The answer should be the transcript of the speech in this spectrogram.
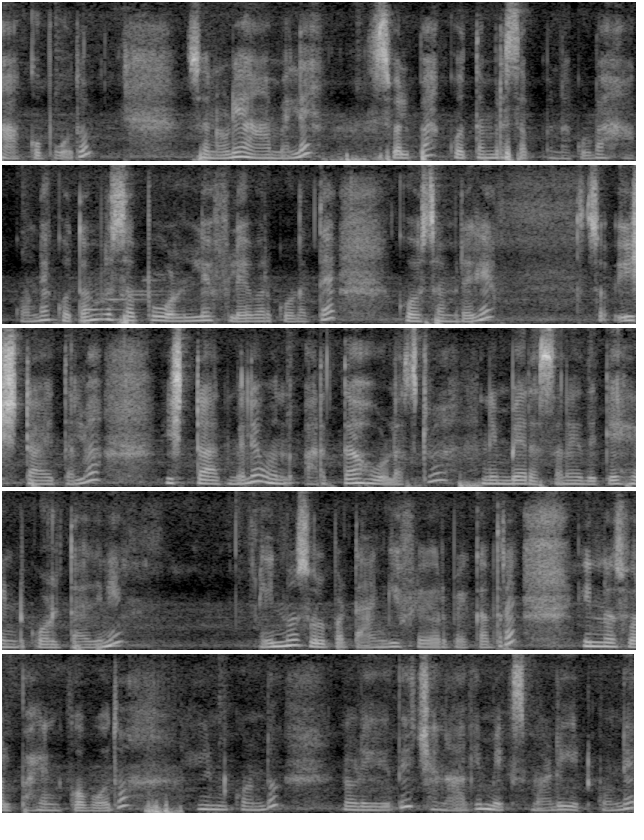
ಹಾಕೋಬೋದು ಸೊ ನೋಡಿ ಆಮೇಲೆ ಸ್ವಲ್ಪ ಕೊತ್ತಂಬರಿ ಸೊಪ್ಪನ್ನು ಕೂಡ ಹಾಕ್ಕೊಂಡೆ ಕೊತ್ತಂಬರಿ ಸೊಪ್ಪು ಒಳ್ಳೆ ಫ್ಲೇವರ್ ಕೊಡುತ್ತೆ ಕೋಸಂಬರಿಗೆ. ಸೊ ಇಷ್ಟ ಆಯ್ತಲ್ವ? ಇಷ್ಟ ಆದಮೇಲೆ ಒಂದು ಅರ್ಧ ಹೋಳಷ್ಟು ನಿಂಬೆ ರಸನ ಇದಕ್ಕೆ ಹಿಂಡ್ಕೊಳ್ತಾ ಇದ್ದೀನಿ ಇನ್ನೂ ಸ್ವಲ್ಪ ಟ್ಯಾಂಗಿ ಫ್ಲೇವರ್ ಬೇಕಾದರೆ ಇನ್ನೂ ಸ್ವಲ್ಪ ಹಿಂಡ್ಕೋಬೋದು. ಹಿಂಡ್ಕೊಂಡು ನೋಡಿ ರೀತಿ ಚೆನ್ನಾಗಿ ಮಿಕ್ಸ್ ಮಾಡಿ ಇಟ್ಕೊಂಡೆ.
